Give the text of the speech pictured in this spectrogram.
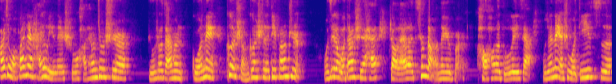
而且我发现还有一类书，好像就是比如说咱们国内各省各市的地方志。我记得我当时还找来了青岛的那一本，好好的读了一下。我觉得那也是我第一次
